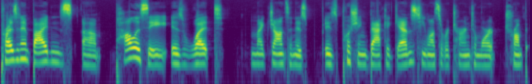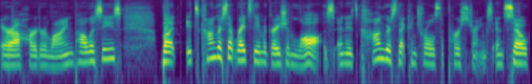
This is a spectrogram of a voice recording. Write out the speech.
President Biden's um, policy is what Mike Johnson is is pushing back against. He wants to return to more Trump era harder line policies. But it's Congress that writes the immigration laws, and it's Congress that controls the purse strings. And so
